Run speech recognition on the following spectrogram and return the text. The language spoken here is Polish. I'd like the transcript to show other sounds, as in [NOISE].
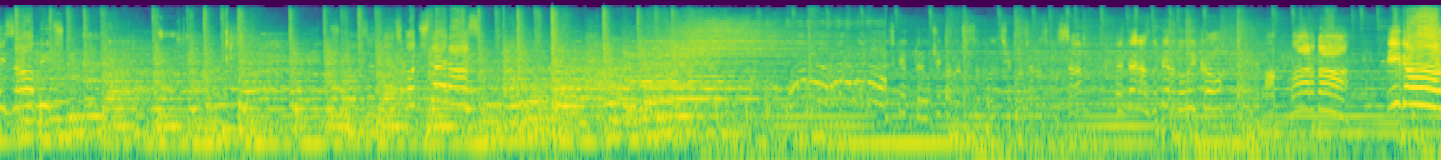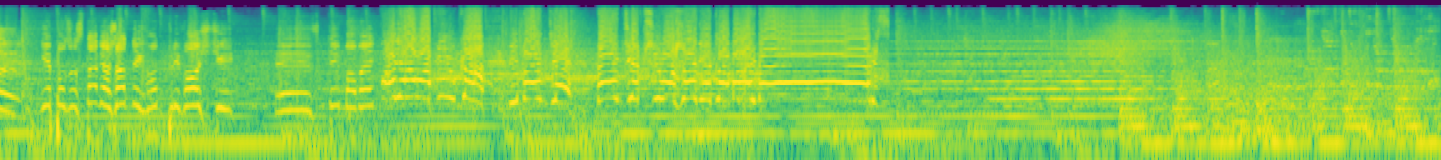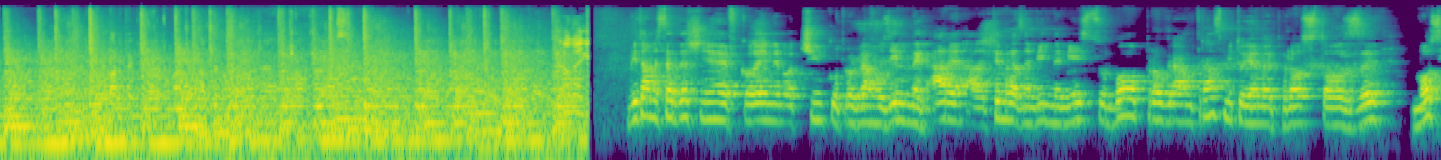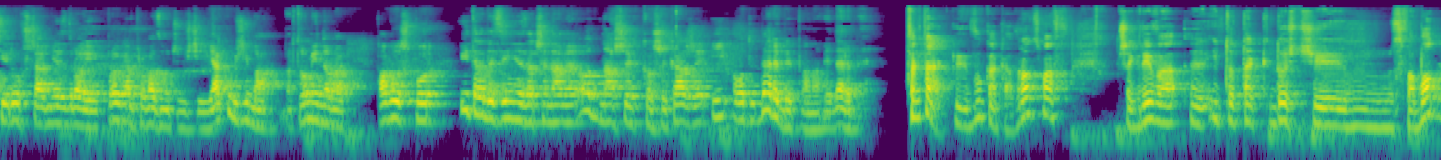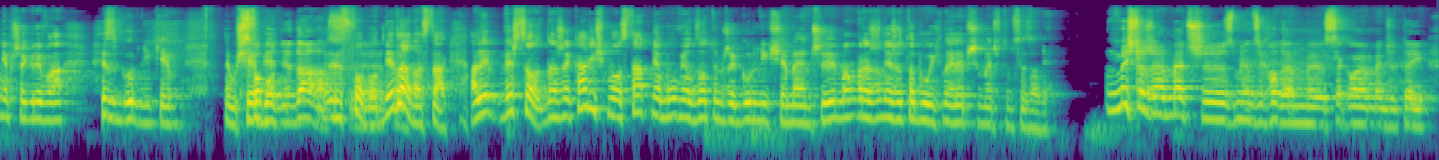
coś zrobić. Chodź teraz! który ucieka na czystą pozycję Boczerowski sam. Teraz dopiero do Łyko. Marna! I gol! Nie pozostawia żadnych wątpliwości yy, w tym momencie. Wspaniała piłka! I będzie! Będzie przyłożenie dla Miners! Witamy serdecznie w kolejnym odcinku programu z innych aren, ale tym razem w innym miejscu, bo program transmitujemy prosto z Mosirów w Szczawnie Zdroju. Program prowadzą oczywiście Jakub Zima, Bartłomiej Nowak, Paweł Szpur i tradycyjnie zaczynamy od naszych koszykarzy i od derby, panowie, derby. Tak, tak. WKK Wrocław przegrywa y, i to tak dość swobodnie przegrywa z górnikiem u siebie. Swobodnie dla nas. Y, Swobodnie Tak. dla nas, tak. Ale wiesz co, narzekaliśmy ostatnio mówiąc o tym, że górnik się męczy. Mam wrażenie, że to był ich najlepszy mecz w tym sezonie. Myślę, że mecz y, z Międzychodem, y, Sokołem będzie tutaj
